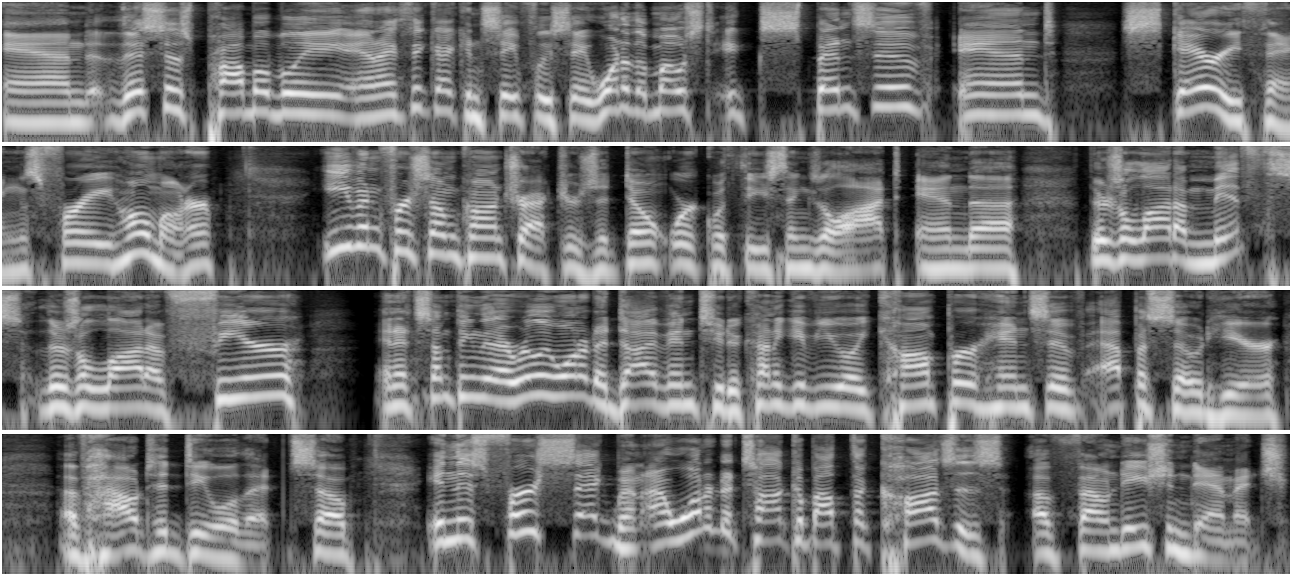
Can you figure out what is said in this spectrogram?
And this is probably, and I think I can safely say, one of the most expensive and scary things for a homeowner, even for some contractors that don't work with these things a lot. And uh, there's a lot of myths, there's a lot of fear. And it's something that I really wanted to dive into to kind of give you a comprehensive episode here of how to deal with it. So, in this first segment, I wanted to talk about the causes of foundation damage.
